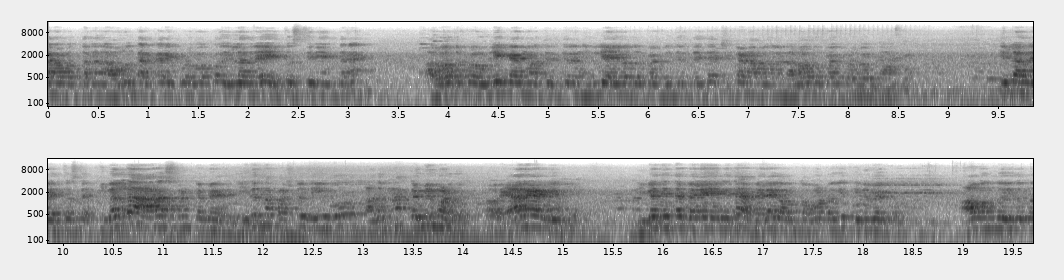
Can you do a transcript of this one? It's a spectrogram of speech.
ಯಾರೋ ಬರ್ತಾನೆ ಅವನು ತರಕಾರಿ ಕೊಡಬೇಕು, ಇಲ್ಲಾಂದ್ರೆ ಎತ್ತಿಸ್ತೀನಿ ಅಂತಾನೆ ಅರವತ್ತು ರೂಪಾಯಿ ಉಳ್ಳಿಕಾಯಿ ಮಾಡ್ತಿರ್ತೀರ, ನಿಮಗೆ ಐವತ್ತು ರೂಪಾಯಿ ಬಿದ್ದಿರ್ತೈತೆ ಚಿಕನ್ ಬಂದ್ರೆ ನಲವತ್ತು ರೂಪಾಯಿ ಕೊಡಬೇಕು. ಇಲ್ಲಾಂದ್ರೆ ಎತ್ತಿಸ್ತೆ ಇವೆಲ್ಲ ಹರಾಸ್ಮೆಂಟ್ ಕಮ್ಮಿ ಆಗಿದೆ. ಇದನ್ನ ಫಸ್ಟ್ ನೀವು ಅದನ್ನ ಕಮ್ಮಿ ಮಾಡಬೇಕು. ಅವ್ರು ಯಾರೇ ಆಗಿರ್ಲಿ. ನಿಗದಿತ ಬೆಲೆ ಏನಿದೆ, ಆ ಬೆಲೆಗೆ ಅವ್ನು ತಗೊಂಡೋಗಿ ತಿನ್ನಬೇಕು ಆ ಒಂದು ಇದನ್ನ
